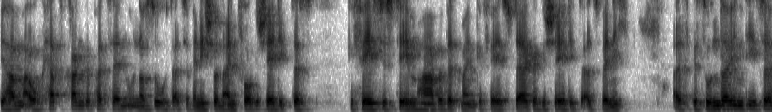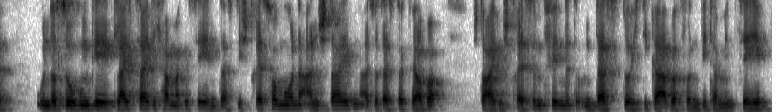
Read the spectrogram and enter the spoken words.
wir haben auch herzkranke Patienten untersucht, also wenn ich schon ein vorgeschädigtes Gefäßsystem habe, wird mein Gefäß stärker geschädigt, als wenn ich als Gesunder in diese Untersuchung gehe. Gleichzeitig haben wir gesehen, dass die Stresshormone ansteigen, also dass der Körper starken Stress empfindet und dass durch die Gabe von Vitamin C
